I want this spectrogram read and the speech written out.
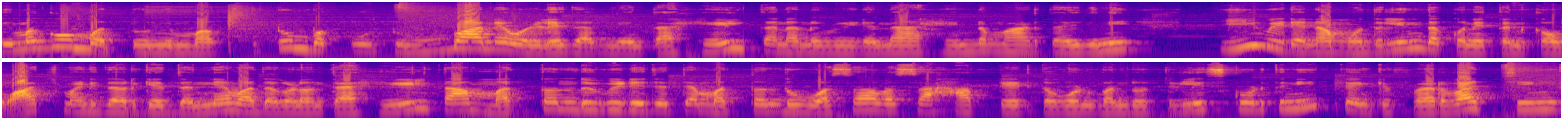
ನಿಮಗೂ ಮತ್ತು ನಿಮ್ಮ ಕುಟುಂಬಕ್ಕೂ ತುಂಬಾ ಒಳ್ಳೆಯದಾಗಲಿ ಅಂತ ಹೇಳ್ತಾ ನಾನು ವಿಡಿಯೋನ ಹೆಂಡ್ ಮಾಡ್ತಾ ಇದ್ದೀನಿ. ಈ ವಿಡಿಯೋನ ಮೊದಲಿಂದ ಕೊನೆ ತನಕ ವಾಚ್ ಮಾಡಿದವರಿಗೆ ಧನ್ಯವಾದಗಳು ಅಂತ ಹೇಳ್ತಾ ಮತ್ತೊಂದು ವಿಡಿಯೋ ಜೊತೆ ಮತ್ತೊಂದು ಹೊಸ ಹೊಸ ಅಪ್ಡೇಟ್ ತೊಗೊಂಡು ಬಂದು ತಿಳಿಸ್ಕೊಡ್ತೀನಿ. Thank you for watching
